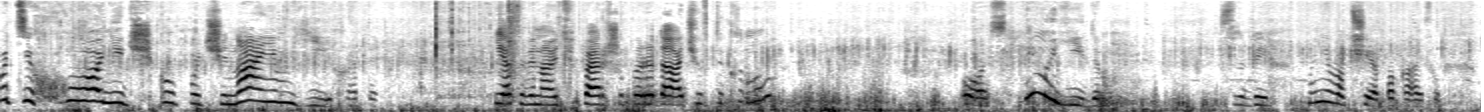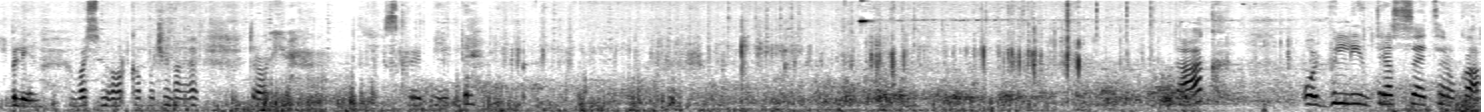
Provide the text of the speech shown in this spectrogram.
Потихонечку починаємо їхати. Я собі навіть першу передачу втикну. Ось. І ми їдемо. Собі. Мені взагалі по кайфу. Блін, восьмерка починає трохи скрипіти. Так. Ой, блін, трясеться рука.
